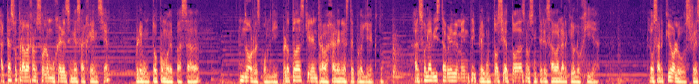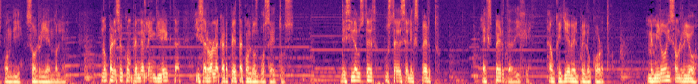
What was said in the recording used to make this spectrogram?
¿Acaso trabajan solo mujeres en esa agencia? preguntó como de pasada. No respondí, pero todas quieren trabajar en este proyecto. Alzó la vista brevemente y preguntó si a todas nos interesaba la arqueología. Los arqueólogos, respondí, sonriéndole. No pareció comprender la indirecta y cerró la carpeta con los bocetos. Decida usted, usted es el experto. La experta, dije, aunque lleve el pelo corto. Me miró y sonrió,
